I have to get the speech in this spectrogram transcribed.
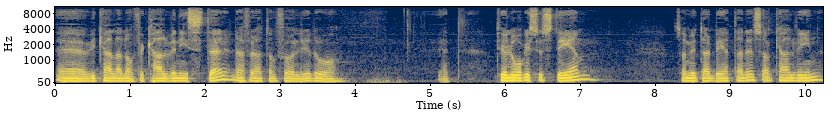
Eh, vi kallar dem för kalvinister därför att de följer då ett teologiskt system som utarbetades av Calvin.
